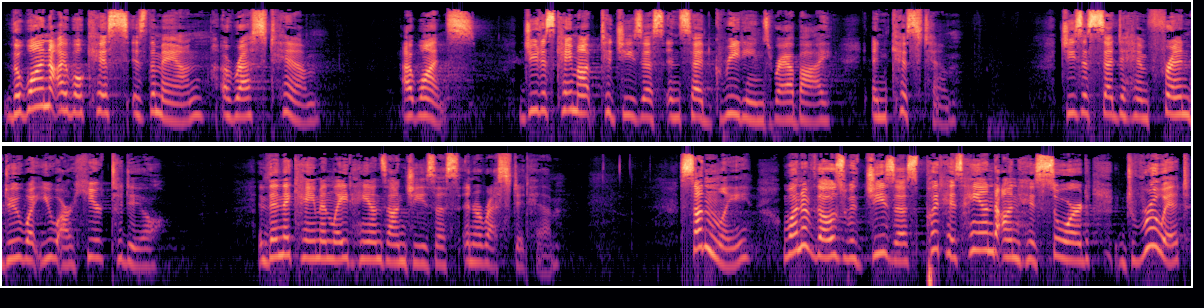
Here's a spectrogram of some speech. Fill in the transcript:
The one I will kiss is the man, arrest him. At once, Judas came up to Jesus and said, Greetings, Rabbi, and kissed him. Jesus said to him, Friend, do what you are here to do. And then they came and laid hands on Jesus and arrested him. Suddenly, one of those with Jesus put his hand on his sword, drew it,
